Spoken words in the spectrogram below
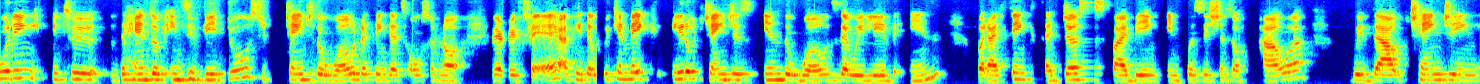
putting into the hands of individuals to change the world i think that's also not very fair. I think that we can make little changes in the worlds that we live in but i think that just by being in positions of power without changing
